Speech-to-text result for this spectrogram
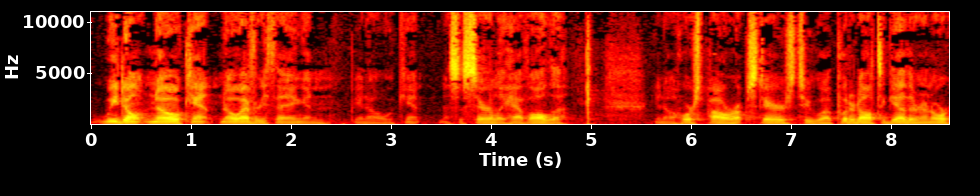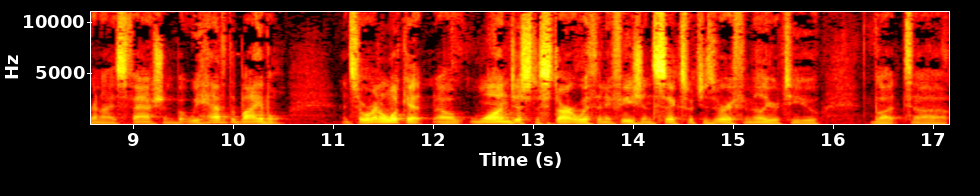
we don't know, can't know everything, and you know we can't necessarily have all the you know horsepower upstairs to uh, put it all together in an organized fashion. But we have the Bible, and so we're going to look at uh, one just to start with in Ephesians six, which is very familiar to you, but uh,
